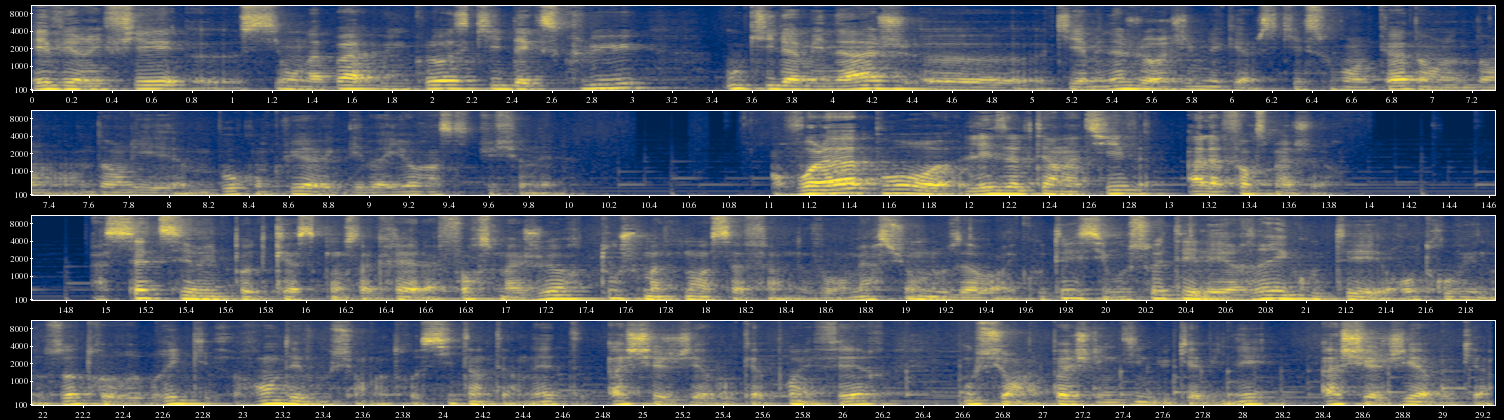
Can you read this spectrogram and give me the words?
et vérifier euh, si on n'a pas une clause qui l'exclut ou qui euh, aménage le régime légal, ce qui est souvent le cas dans, dans les baux conclus avec des bailleurs institutionnels. Voilà pour les alternatives à la force majeure. Cette série de podcasts consacrés à la force majeure touche maintenant à sa fin. Nous vous remercions de nous avoir écoutés. Si vous souhaitez les réécouter et retrouver nos autres rubriques, rendez-vous sur notre site internet hlgavocat.fr ou sur la page LinkedIn du cabinet HLG Avocat.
